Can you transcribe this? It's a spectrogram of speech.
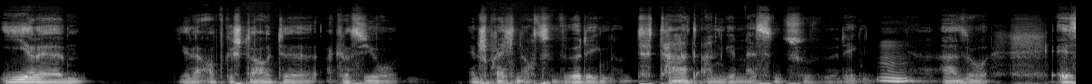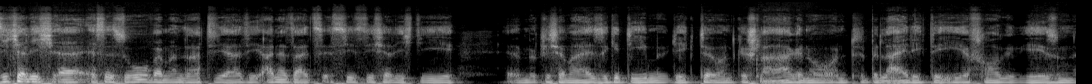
ihre ihre aufgestaute Aggression entsprechend auch zu würdigen und tatangemessen zu würdigen. Mhm. Also äh, sicherlich äh, ist es so, wenn man sagt, ja, sie einerseits ist sie sicherlich die äh, möglicherweise gedemütigte und geschlagene und beleidigte Ehefrau gewesen,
